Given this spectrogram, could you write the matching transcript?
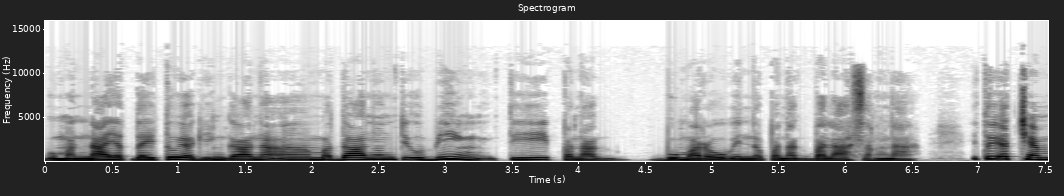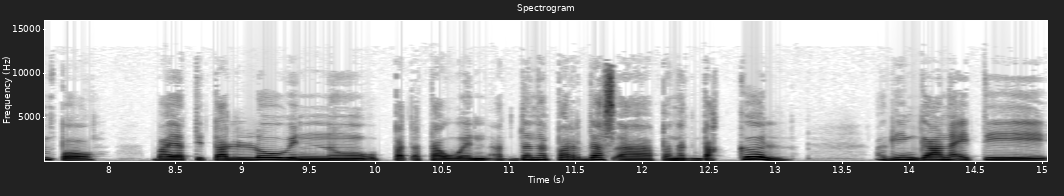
Bumanayat da ito aging gana uh, madanon ti ubing ti panagbumarawin no panagbalasang na. Ito'y at tiyempo, bayat ti talo no upat atawen at danapardas a panagdakkel. Aging gana iti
